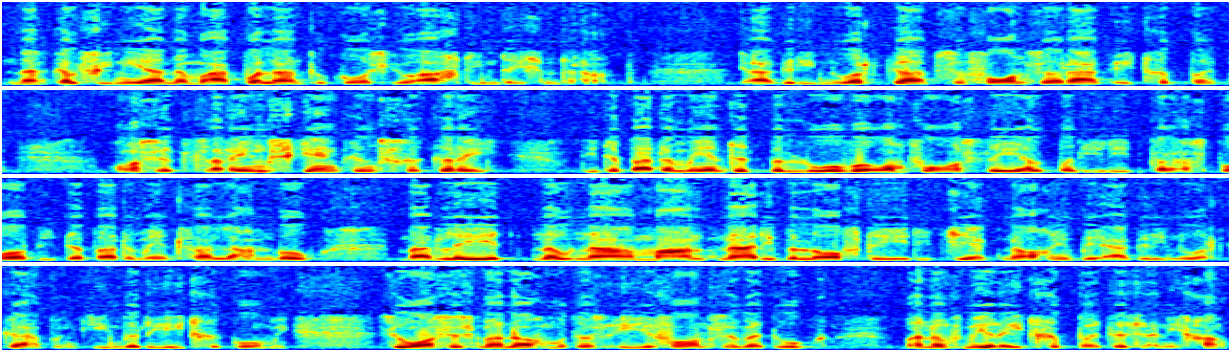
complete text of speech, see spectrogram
na Calvinia na Makwaland toe kos jou 18000 rand. Ja, die Noord-Kaap se fondse raak uitgeput. Ons het remskenkings gekry. Die departement het beloof om vir ons te help met hierdie transport, die departement van landbou maar hulle het nou na 'n maand na die belofte hierdie check nog in by Agri Noord-Kaap en Kimberley het gekom. So ons is maar nog met ons eie fondse wat ook maar nog meer uitgeput is aan die gang.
